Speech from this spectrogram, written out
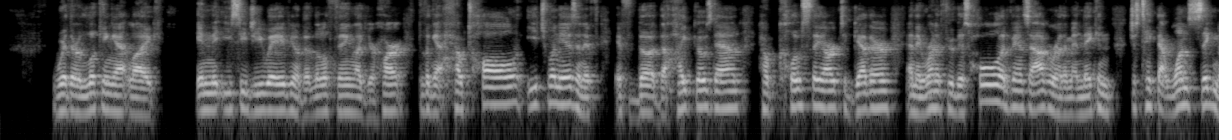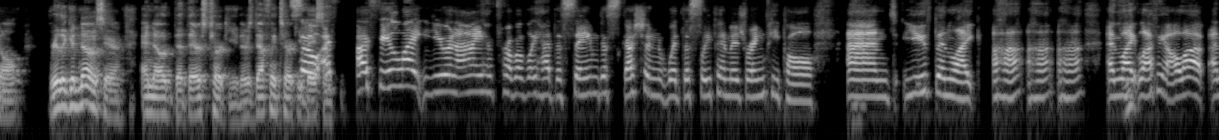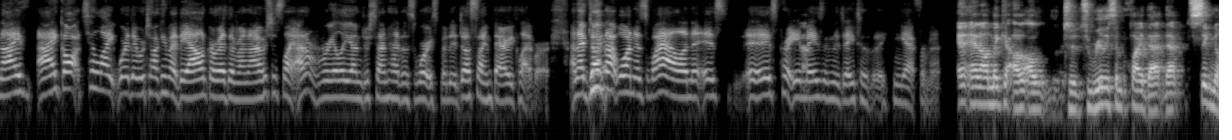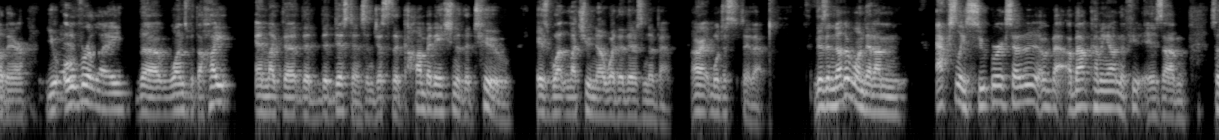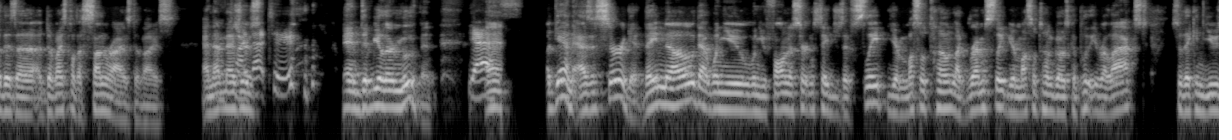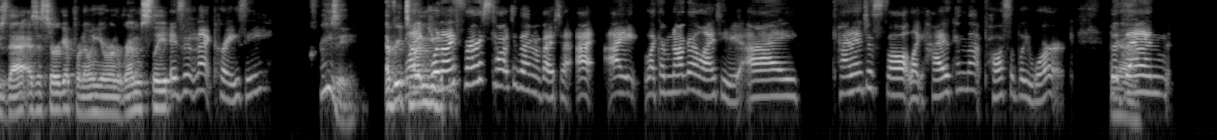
where they're looking at like in the ECG wave, you know, the little thing like your heart, looking at how tall each one is, and if if the the height goes down, how close they are together, and they run it through this whole advanced algorithm, and they can just take that one signal really good nose here and know that there's turkey. There's definitely turkey. So I, I feel like you and I have probably had the same discussion with the SleepImage ring people and you've been like uh-huh uh-huh uh-huh and mm-hmm. like laughing it all up and i i got to like where they were talking about the algorithm and i was just like i don't really understand how this works but it does sound very clever and i've done yeah. that one as well and it is it is pretty amazing the data that they can get from it and, and i'll make it I'll, I'll, to, to really simplify that that signal there you yeah. overlay the ones with the height and like the, the the distance and just the combination of the two is what lets you know whether there's an event all right we'll just say that there's another one that I'm actually super excited about, about coming out in the future. Is um so there's a, a device called a Sunrise device, and that measures that too. mandibular movement. Yes. And again, as a surrogate, they know that when you when you fall into certain stages of sleep, your muscle tone, like REM sleep, your muscle tone goes completely relaxed. So they can use that as a surrogate for knowing you're in REM sleep. Isn't that crazy? Crazy every time like, you... when I first talked to them about it, I I like I'm not gonna lie to you, I kind of just thought like how can that possibly work? But yeah. then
